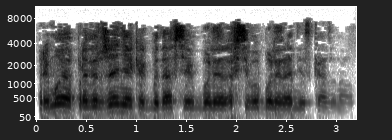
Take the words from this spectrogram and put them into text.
Прямое опровержение, как бы, да, всех более, всего более ранее сказанного.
